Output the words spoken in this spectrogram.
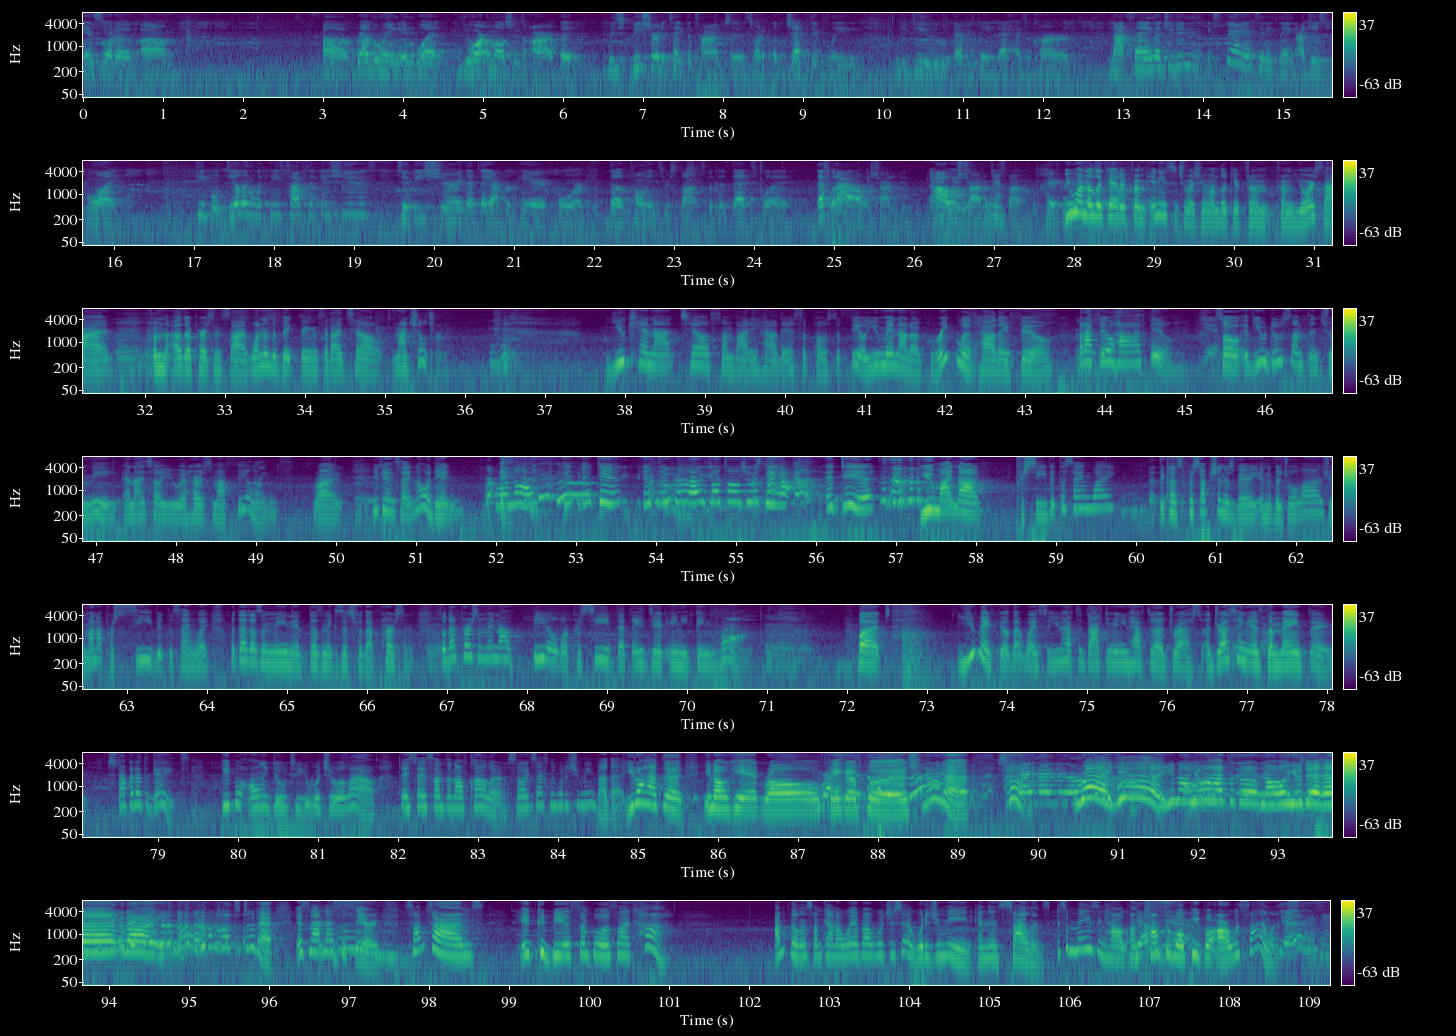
and sort of um, uh, reveling in what your emotions are, but be sure to take the time to sort of objectively review everything that has occurred. Not saying that you didn't experience anything, I just want people dealing with these types of issues to be sure that they are prepared for the opponent's response because that's what that's what I always try to do. I always try to Yeah. respond. You want to look at it from any situation. You want to look at it from from your side, Mhm. from the other person's side. One of the big things that I tell my children, you cannot tell somebody how they're supposed to feel. You may not agree with how they feel, but I feel how I feel. Yeah. So if you do something to me and I tell you it hurts my feelings, right? You can say no, it didn't. Right. Well, no, it, it did. It, I it, told you I, it I told you it did. It did. You might not perceive it the same way That's because perception is very individualized. You might not perceive it the same way, but that doesn't mean it doesn't exist for that person. So that person may not feel or perceive that they did anything wrong. But you may feel that way, so you have to document, you have to address. Addressing is the main thing. Stop it at the gates. People only do to you what you allow. They say something off color. So exactly what did you mean by that? You don't have to, you know, head roll, Right. finger push, none of that. Huh. Right, yeah. You know, you don't have to go, no, you didn't. Right. No, you don't have to do that. It's not necessary. Sometimes it could be as simple as like, huh, I'm feeling some kind of way about what you said. What did you mean? And then silence. It's amazing how uncomfortable Yeah. people are with silence. Yes. Mm-hmm.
